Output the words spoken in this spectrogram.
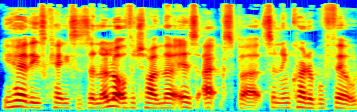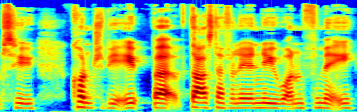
you hear these cases, and a lot of the time there is experts and incredible fields who contribute, but that's definitely a new one for me.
